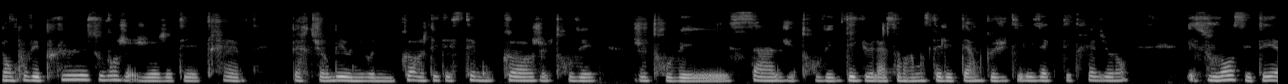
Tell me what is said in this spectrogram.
j'en pouvais plus. Souvent, j'étais très perturbée au niveau de mon corps. Je détestais mon corps. Je le trouvais, je le trouvais sale. Je le trouvais dégueulasse. Vraiment, c'était les termes que j'utilisais qui étaient très violents. Et souvent, c'était,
